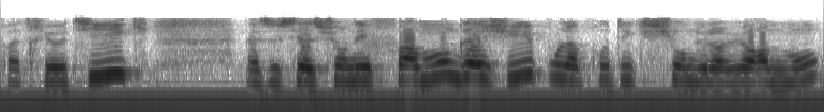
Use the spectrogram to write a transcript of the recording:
patriotique. L'association des femmes engagées pour la protection de l'environnement,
